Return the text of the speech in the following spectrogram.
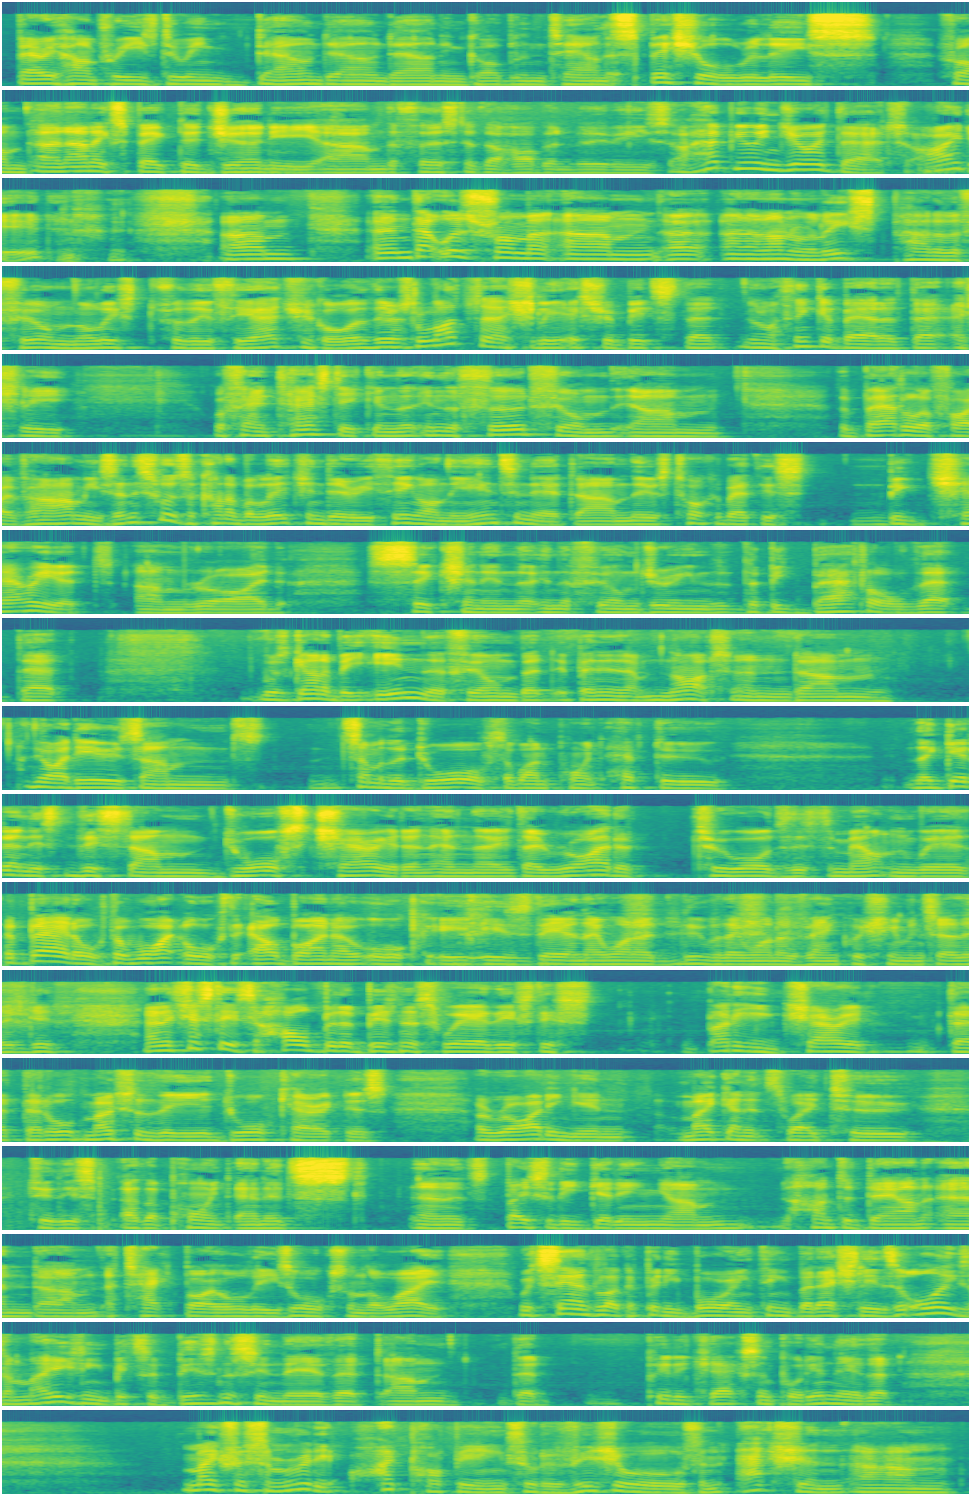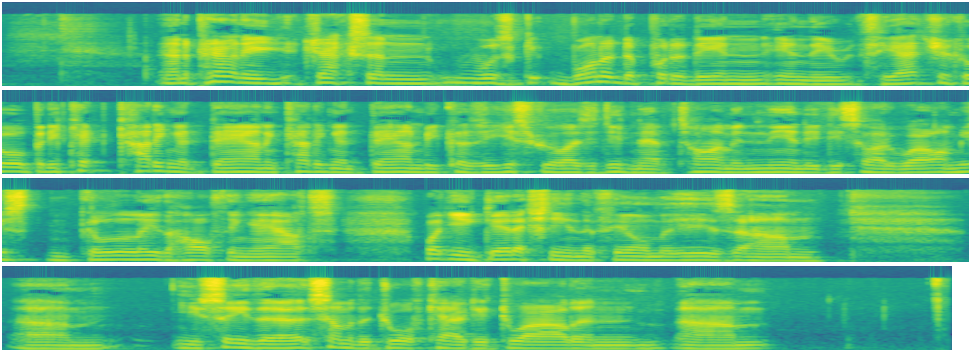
Barry Humphries, doing Down, Down, Down in Goblin Town, a special release from An Unexpected Journey, um, the first of the Hobbit movies. I hope you enjoyed that. I did. um, and that was from a, um, a, an unreleased part of the film, at least for the theatrical. There's lots actually extra bits that, when I think about it, that actually were fantastic. In the in the third film, um, the Battle of Five Armies, and this was a kind of a legendary thing on the internet. Um, there was talk about this big chariot um, ride section in the in the film during the, the big battle that that was going to be in the film, but it ended up not. And um, the idea is um, some of the dwarves at one point have to they get in this this um, dwarf's chariot and, and they, they ride it towards this mountain where the bad orc, the white orc, the albino orc i- is there, and they want to do they want to vanquish him, and so they did. And it's just this whole bit of business where this this bloody chariot that that all, most of the dwarf characters are riding in, making its way to to this other point, and it's and it's basically getting um, hunted down and um, attacked by all these orcs on the way, which sounds like a pretty boring thing, but actually there's all these amazing bits of business in there that um, that Peter Jackson put in there that make for some really eye-popping sort of visuals and action. Um, and apparently Jackson was wanted to put it in in the theatrical, but he kept cutting it down and cutting it down because he just realised he didn't have time. And in the end, he decided, well, I'm just going to leave the whole thing out. What you get actually in the film is um, um, you see the some of the dwarf characters, Dwalin and um,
